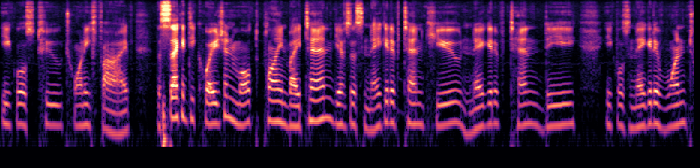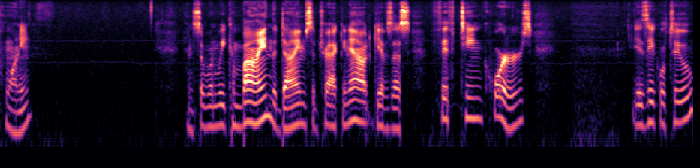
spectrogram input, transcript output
equals 225. The second equation, multiplying by 10, gives us negative 10q, negative 10d equals negative 120. And so when we combine, the dimes subtracting out gives us 15 quarters is equal to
